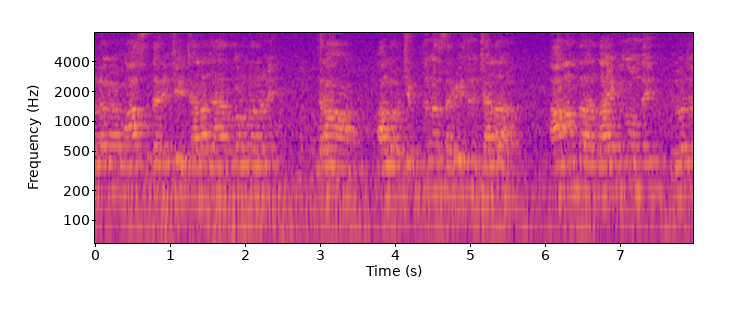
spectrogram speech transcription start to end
అలాగే మాస్క్ ధరించి చాలా జాగ్రత్తగా ఉండాలని వాళ్ళు చెప్తున్న సర్వీస్ చాలా ఆనందదాయకంగా ఉంది. ఈరోజు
